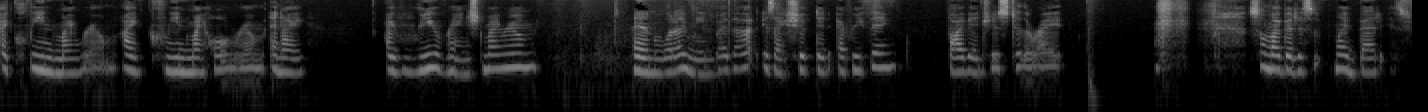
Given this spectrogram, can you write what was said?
I cleaned my room. I cleaned my whole room, and I I rearranged my room. And what I mean by that is I shifted everything five inches to the right. so my bed is my bed is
